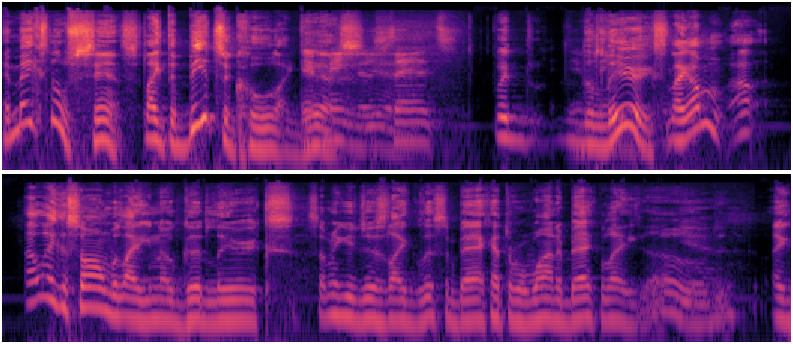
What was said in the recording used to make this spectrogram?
It makes no sense. Like the beats are cool, I It guess, makes no Yeah. sense. but the lyrics, like I'm, I, I like a song with like you know good lyrics. Something you just like listen back, have to rewind it back, like oh, Yeah. like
